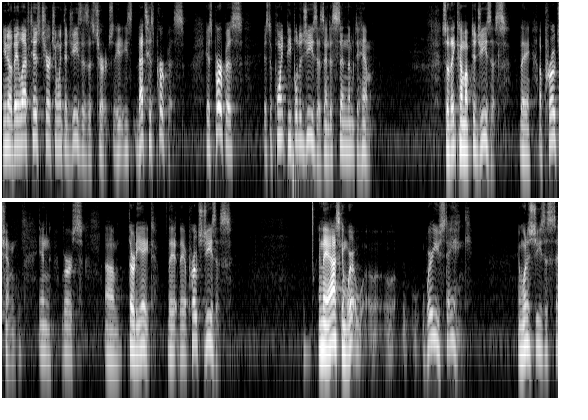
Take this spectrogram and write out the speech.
you know, they left his church and went to Jesus' church. He's, that's his purpose. His purpose is to point people to Jesus and to send them to him. So they come up to Jesus. They approach him in verse um, 38. They, they approach Jesus. And they ask him, Where, where are you staying? And what does Jesus say?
